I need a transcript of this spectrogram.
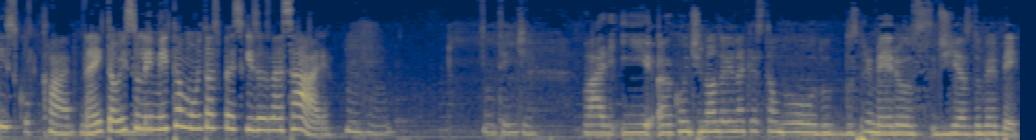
risco. Claro. Né? Então, uhum. isso limita muito as pesquisas nessa área. Uhum. Entendi. Lari, e uh, continuando ali na questão do, do, dos primeiros dias do bebê,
